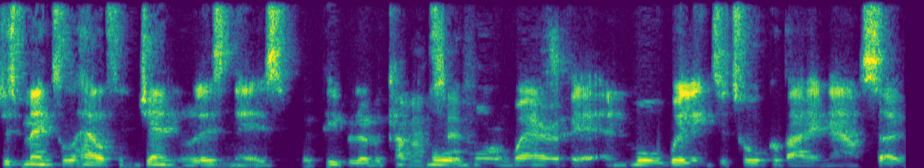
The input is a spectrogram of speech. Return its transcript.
just mental health in general, isn't it? Is people are becoming more and more aware of it and more willing to talk about it now. So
